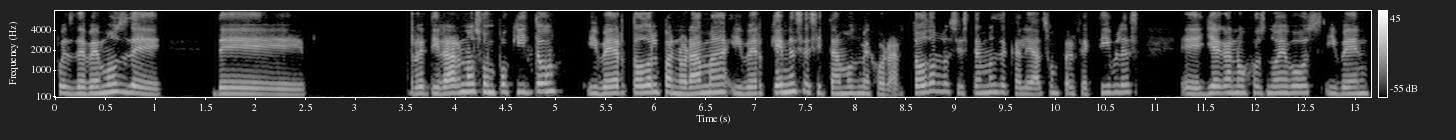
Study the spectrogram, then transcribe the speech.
pues debemos de, de retirarnos un poquito y ver todo el panorama y ver qué necesitamos mejorar. Todos los sistemas de calidad son perfectibles, eh, llegan ojos nuevos y ven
